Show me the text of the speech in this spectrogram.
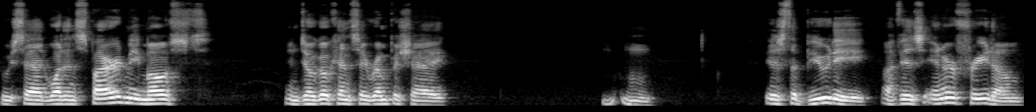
who said, What inspired me most in Dilgo Khyentse Rinpoche is the beauty of his inner freedom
